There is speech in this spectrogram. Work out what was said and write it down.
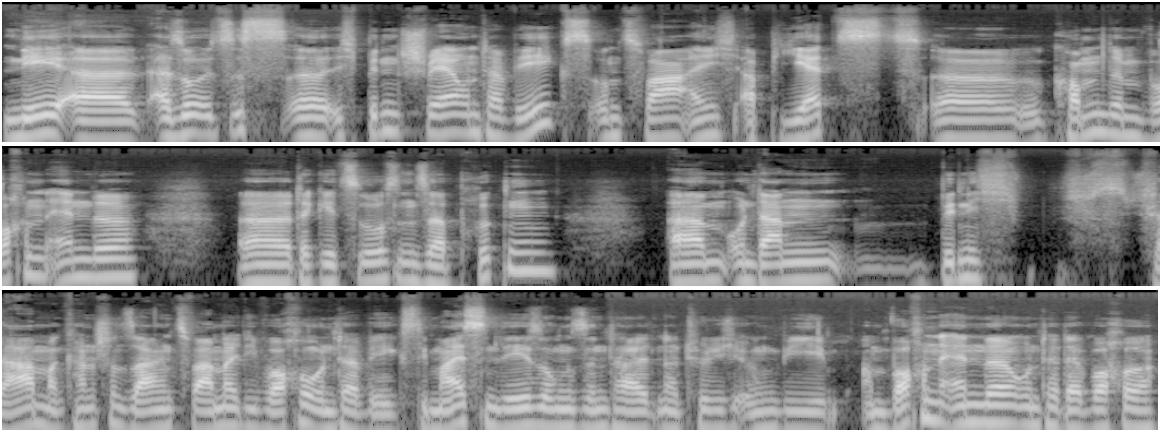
nee, äh, also es ist, äh, ich bin schwer unterwegs und zwar eigentlich ab jetzt, äh, kommendem Wochenende, äh, da geht's los in Saarbrücken ähm, und dann bin ich, ja, man kann schon sagen, zweimal die Woche unterwegs. Die meisten Lesungen sind halt natürlich irgendwie am Wochenende, unter der Woche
